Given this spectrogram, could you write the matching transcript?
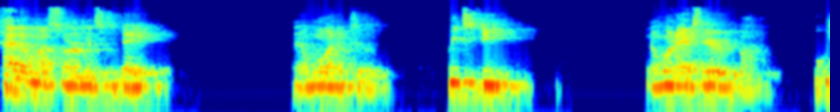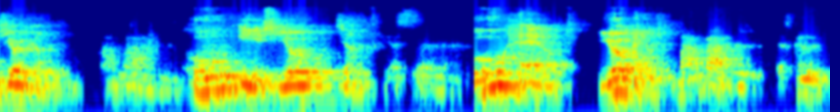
Title of my sermons today, and I wanted to reach deep. And I want to ask everybody, who's your Jonathan? Who is your Jonathan? Yes, sir. Who have your back? My, my. That's good.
